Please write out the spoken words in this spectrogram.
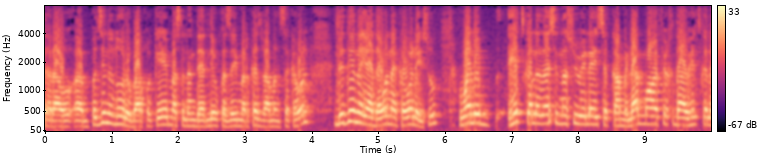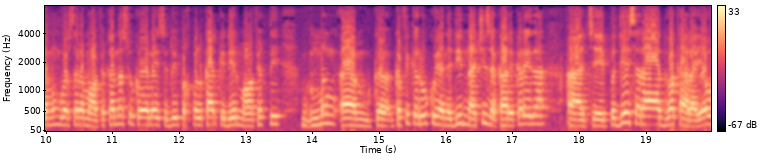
سره او په ځینو نورو برخو کې مثلا د عدلي او قضایي مرکز رامنځته کول د دې نه یادونه کولی سو ولې هیڅ کله داسې نسو ویلی چې کاملا موافق ده او هیڅ کله موږ ورسره موافقه نسو کولی چې دوی په خپل کار کې ډیر موافق دي موږ که فکر وکړو یعنی ډیر ناچیزه کار کړی ده چې په دې سره دوه کاره یو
